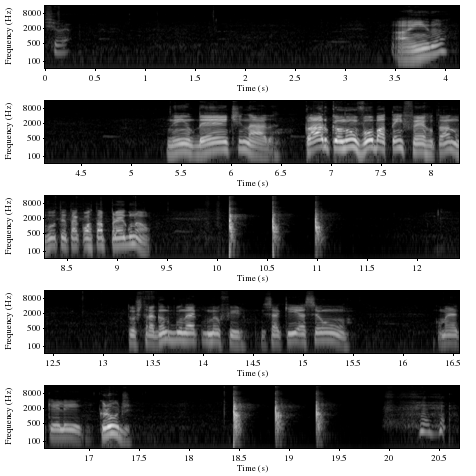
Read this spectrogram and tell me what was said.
Deixa eu ver. Ainda nem o dente, nada. Claro que eu não vou bater em ferro, tá? Não vou tentar cortar prego, não. Tô estragando o boneco do meu filho. Isso aqui ia ser um... Como é aquele... Crude.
